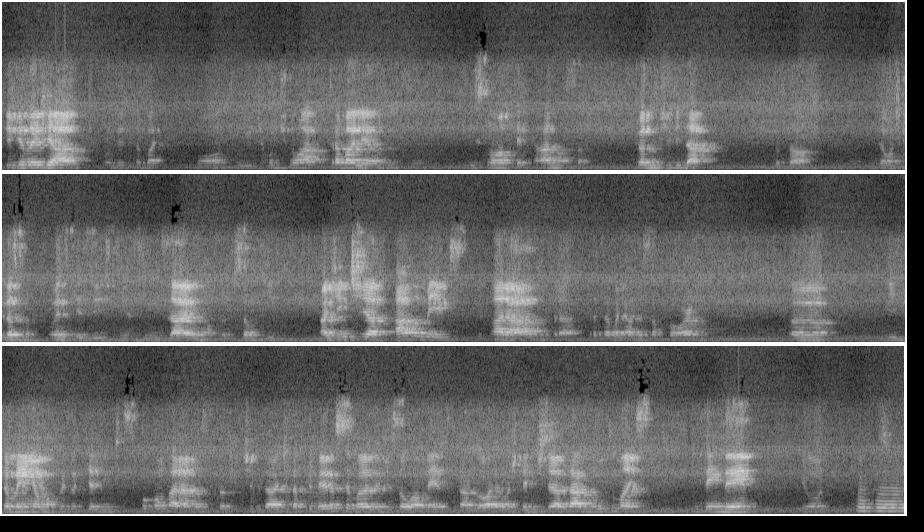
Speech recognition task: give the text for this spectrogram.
privilegiado poder trabalhar remoto e de continuar trabalhando, assim, isso não afetar a nossa produtividade. Total. Então, acho que das profissões que existem, assim, design é uma profissão que a gente já estava meio preparado para trabalhar dessa forma. Uh, e também é uma coisa que a gente, se for comparar nossa produtividade da primeira semana de isolamento para agora, eu acho que a gente já está muito mais entendendo que hoje uhum.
